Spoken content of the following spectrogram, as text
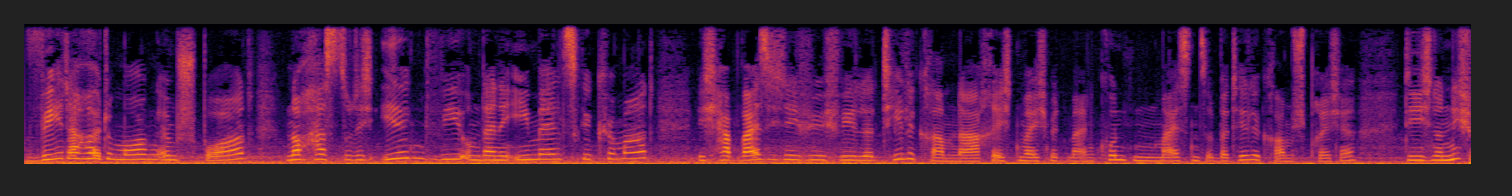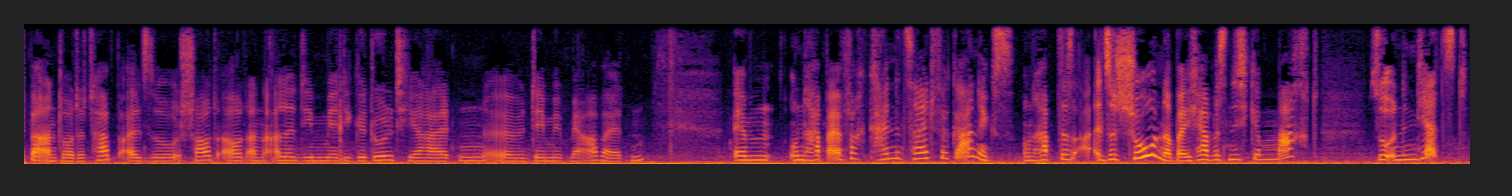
weder heute Morgen im Sport, noch hast du dich irgendwie um deine E-Mails gekümmert. Ich habe, weiß ich nicht, wie viele Telegram-Nachrichten, weil ich mit meinen Kunden meistens über Telegram spreche, die ich noch nicht beantwortet habe. Also Shoutout an alle, die mir die Geduld hier halten, äh, die mit mir arbeiten. Ähm, und habe einfach keine Zeit für gar nichts. Und habe das, also schon, aber ich habe es nicht gemacht. So, und jetzt,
